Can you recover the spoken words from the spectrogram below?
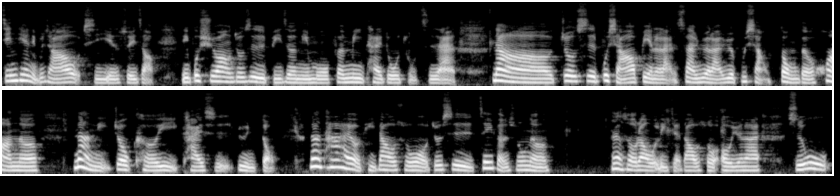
今天你不想要洗盐水澡，你不希望就是鼻子黏膜分泌太多组织胺，那就是不想要变懒散，越来越不想动的话呢，那你就可以开始运动。那他还有提到说，就是这一本书呢。那时候让我理解到说，哦，原来食物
